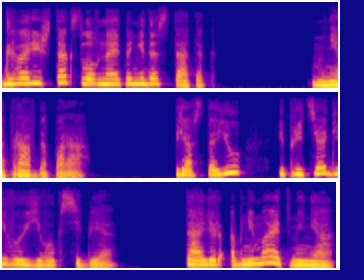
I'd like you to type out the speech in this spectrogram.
Говоришь так, словно это недостаток. Мне правда пора. Я встаю и притягиваю его к себе. Тайлер обнимает меня,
